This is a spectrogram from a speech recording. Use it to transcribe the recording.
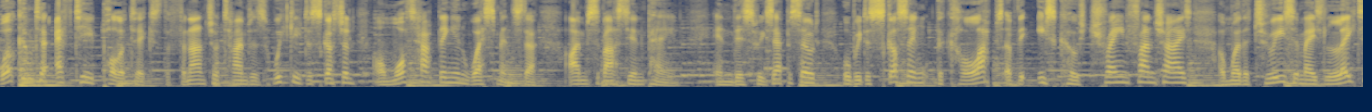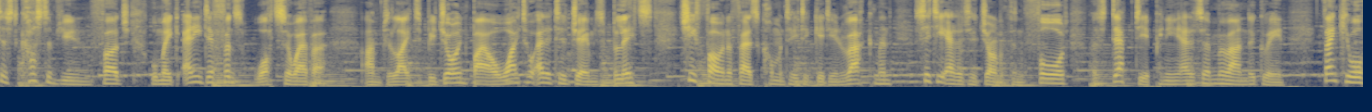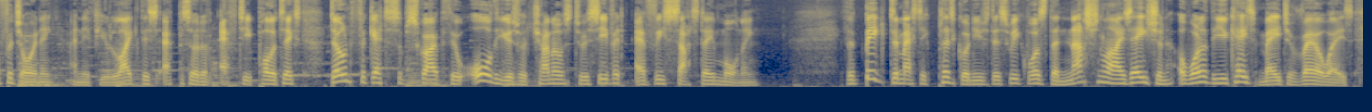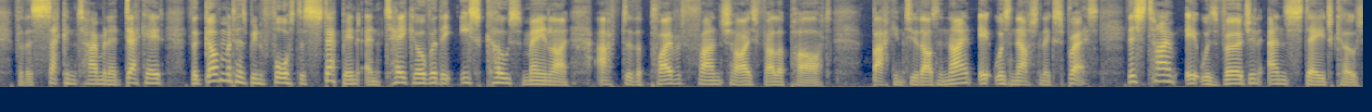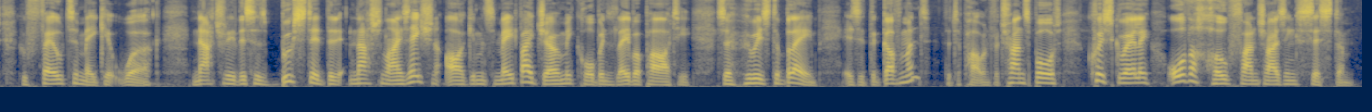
Welcome to FT Politics, the Financial Times' weekly discussion on what's happening in Westminster. I'm Sebastian Payne. In this week's episode, we'll be discussing the collapse of the East Coast train franchise and whether Theresa May's latest customs union fudge will make any difference whatsoever. I'm delighted to be joined by our Whitehall editor James Blitz, Chief Foreign Affairs commentator Gideon Rachman, City editor Jonathan Ford, as Deputy Opinion editor Miranda Green. Thank you all for joining, and if you like this episode of FT Politics, don't forget to subscribe through all the usual channels to receive it every Saturday morning. The big domestic political news this week was the nationalisation of one of the UK's major railways. For the second time in a decade, the government has been forced to step in and take over the East Coast Main Line after the private franchise fell apart. Back in 2009, it was National Express. This time, it was Virgin and Stagecoach who failed to make it work. Naturally, this has boosted the nationalisation arguments made by Jeremy Corbyn's Labour Party. So, who is to blame? Is it the government, the Department for Transport, Chris Grayling, or the whole franchising system?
